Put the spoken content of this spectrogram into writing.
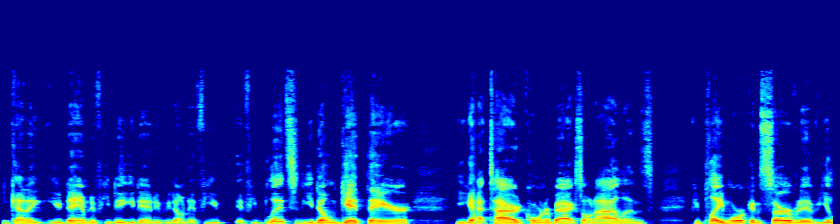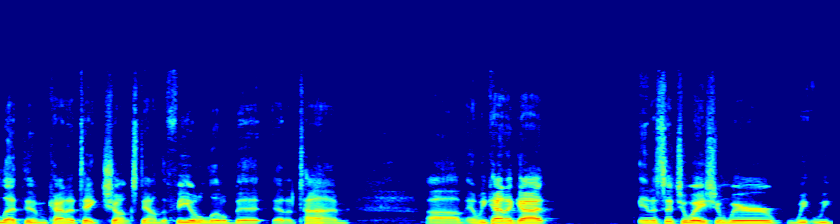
you kind of you're damned if you do, you're damned if you don't. If you if you blitz and you don't get there, you got tired cornerbacks on islands. If you play more conservative, you let them kind of take chunks down the field a little bit at a time. Um, and we kind of got in a situation where we, we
